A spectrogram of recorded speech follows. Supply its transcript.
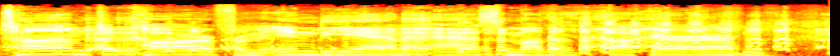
Tom Thakkar from Indiana ass motherfucker.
